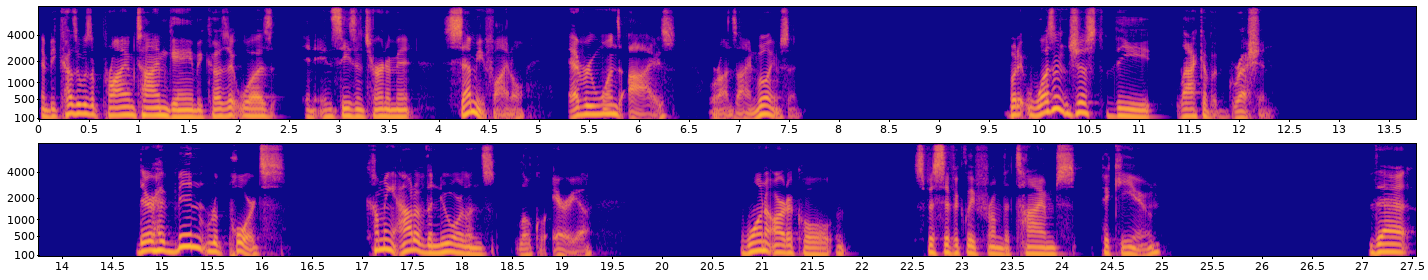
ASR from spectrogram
And because it was a prime time game, because it was an in season tournament semifinal, everyone's eyes were on Zion Williamson. But it wasn't just the lack of aggression. There have been reports coming out of the New Orleans local area. One article specifically from the Times Picayune, that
